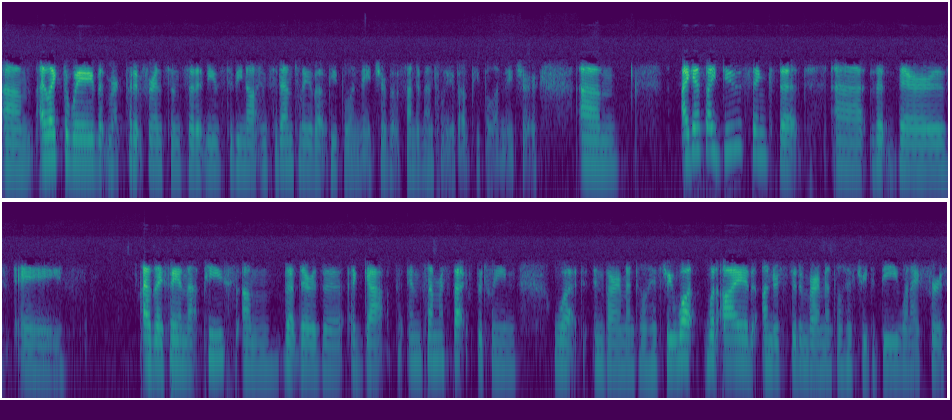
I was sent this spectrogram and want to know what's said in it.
um, I like the way that Mark put it, for instance, that it needs to be not incidentally about people and nature, but fundamentally about people and nature. Um, I guess I do think that uh, that there's a as I say in that piece, um, that there is a, a, gap in some respects between what environmental history, what what I had understood environmental history to be when I first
